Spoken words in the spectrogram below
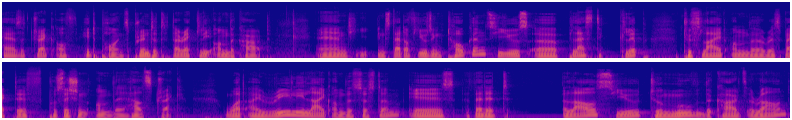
has a track of hit points printed directly on the card. And instead of using tokens, you use a plastic clip to slide on the respective position on the health track. What I really like on this system is that it allows you to move the cards around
